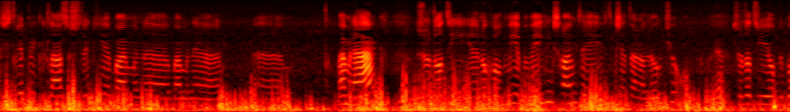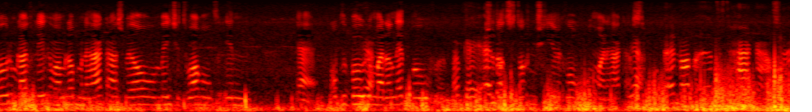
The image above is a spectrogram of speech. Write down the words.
strip ik het laatste stukje bij mijn, bij mijn, bij mijn haak. Zodat hij nog wat meer bewegingsruimte heeft. Ik zet daar een loodje op. Ja. Zodat hij op de bodem blijft liggen, maar dat mijn haakaas wel een beetje dwarrelt in ja, op de bodem, maar dan net boven. Okay, Zodat dat... ze toch nieuwsgierig worden om mijn haakaas ja, En dan het, het haakaas, hè?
